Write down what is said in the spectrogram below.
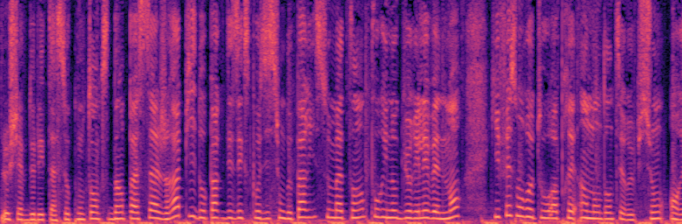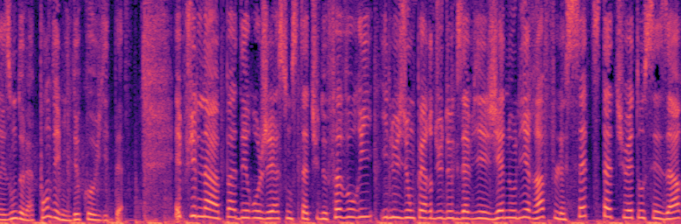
Le chef de l'État se contente d'un passage rapide au Parc des Expositions de Paris ce matin pour inaugurer l'événement qui fait son retour après un an d'interruption en raison de la pandémie de Covid. Et puis il n'a pas dérogé à son statut de favori. Illusion perdue de Xavier Giannoli rafle sept statuettes au César.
